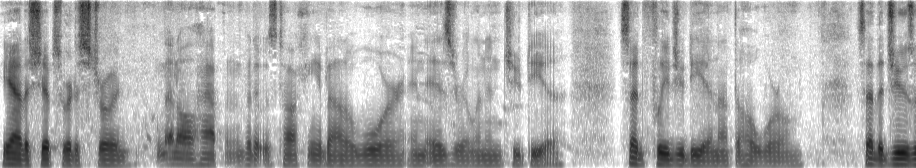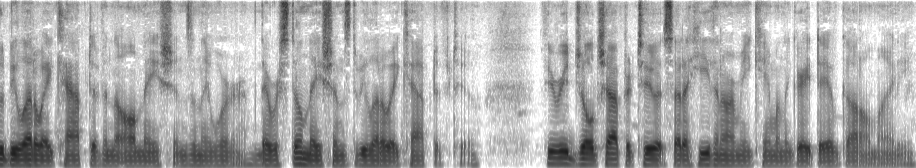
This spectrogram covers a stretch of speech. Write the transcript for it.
Yeah, the ships were destroyed. That all happened, but it was talking about a war in Israel and in Judea. Said flee Judea, not the whole world. Said the Jews would be led away captive into all nations, and they were. There were still nations to be led away captive to. If you read Joel chapter 2, it said a heathen army came on the great day of God Almighty,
